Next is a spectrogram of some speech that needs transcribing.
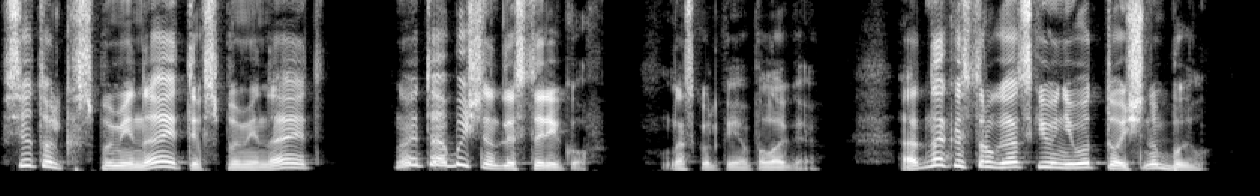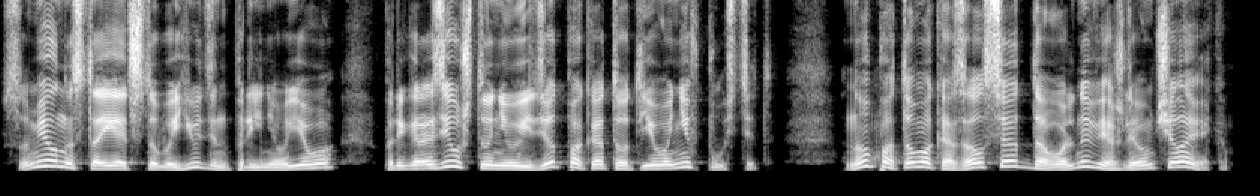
Все только вспоминает и вспоминает. Но это обычно для стариков, насколько я полагаю. Однако Стругацкий у него точно был. Сумел настоять, чтобы Юдин принял его, пригрозил, что не уйдет, пока тот его не впустит. Но потом оказался довольно вежливым человеком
